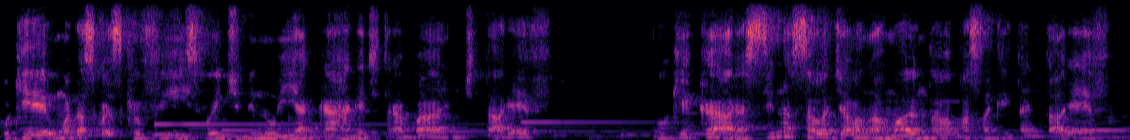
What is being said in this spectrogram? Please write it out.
porque uma das coisas que eu fiz foi diminuir a carga de trabalho, de tarefa, porque, cara, se na sala de aula normal eu não estava passando aquele tempo de tarefa,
